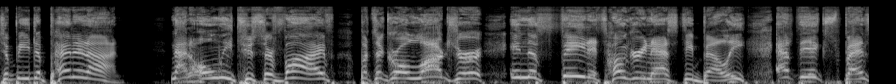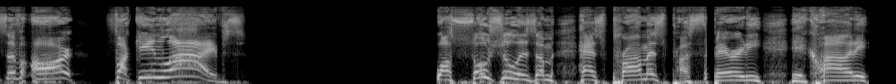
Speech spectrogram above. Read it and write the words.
to be dependent on not only to survive, but to grow larger and to feed its hungry, nasty belly at the expense of our fucking lives. While socialism has promised prosperity, equality,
